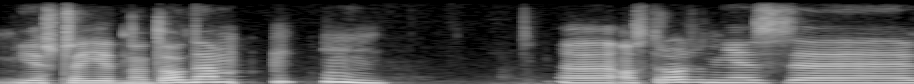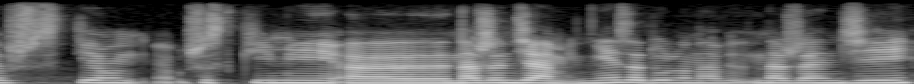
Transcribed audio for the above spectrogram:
jeszcze jedno dodam. E, ostrożnie z e, wszystkimi e, narzędziami. Nie za dużo narzędzi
